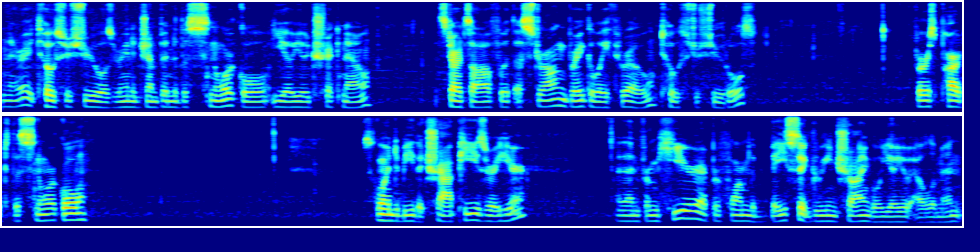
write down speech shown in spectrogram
Alright, toaster strudels, we're going to jump into the snorkel yo-yo trick now. It starts off with a strong breakaway throw, toaster strudels. First part to the snorkel is going to be the trapeze right here. And then from here I perform the basic green triangle yo-yo element,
